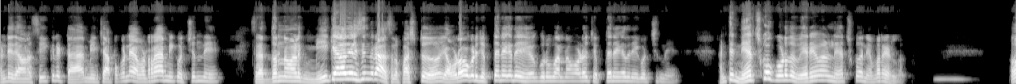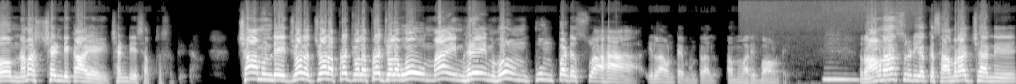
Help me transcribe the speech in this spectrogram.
అంటే ఇది ఏమైనా సీక్రెటా? మీకు చెప్పకుండా ఎవడరా మీకు వచ్చింది? శ్రద్ధ ఉన్న వాళ్ళకి మీకు ఎలా తెలిసిందిరా? అసలు ఫస్ట్ ఎవడో ఒకటి చెప్తేనే కదా ఏ గురువు అన్నవాడో చెప్తేనే కదా నీకు వచ్చింది. అంటే నేర్చుకోకూడదు వేరే వాళ్ళు నేర్చుకోని ఎవరేళ్ళు ఓం నమశ్చండికాయ చండీ సప్తసతి. చాముండే జ్వల జ్వల ప్రజ్వల ప్రజ్వల ఓం మాయం హ్రీం హోం కుంపట స్వాహ. ఇలా ఉంటాయి మంత్రాలు. అమ్మవారి బాగుంటాయి. రావణాసురుడి యొక్క సామ్రాజ్యాన్ని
